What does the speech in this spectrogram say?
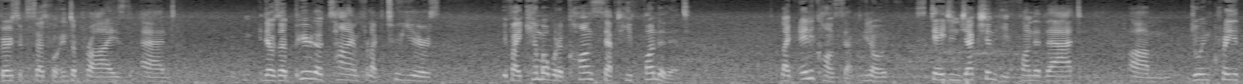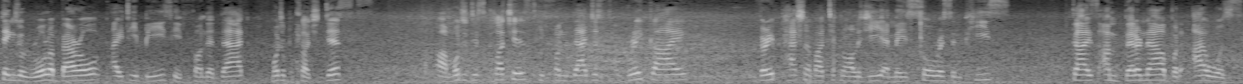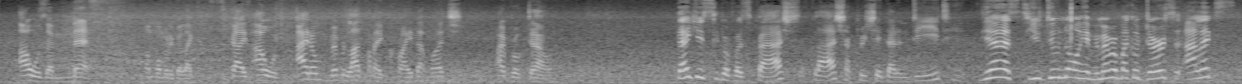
very successful enterprise, and there was a period of time for like two years. If I came up with a concept, he funded it. Like any concept, you know, stage injection, he funded that. Um, doing crazy things with roller barrel ITBs, he funded that. Multiple clutch discs, uh, multi disc clutches, he funded that. Just a great guy, very passionate about technology, and may soul rest in peace. Guys, I'm better now, but I was I was a mess a moment ago. Like guys, I was I don't remember the last time I cried that much. I broke down. Thank you, vs. Flash. Flash, I appreciate that indeed. Yes, you do know him. Remember Michael Durst, Alex?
